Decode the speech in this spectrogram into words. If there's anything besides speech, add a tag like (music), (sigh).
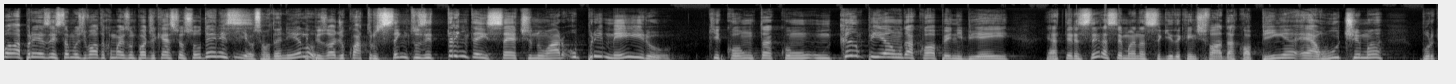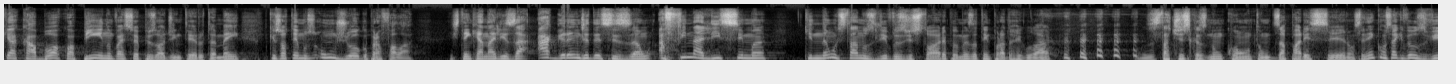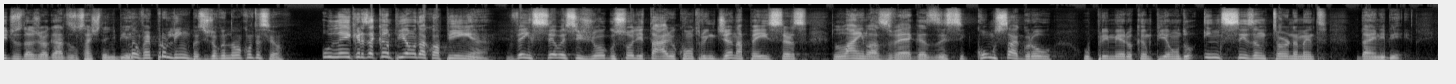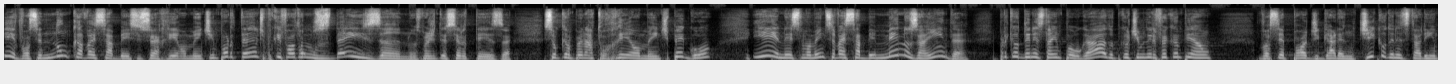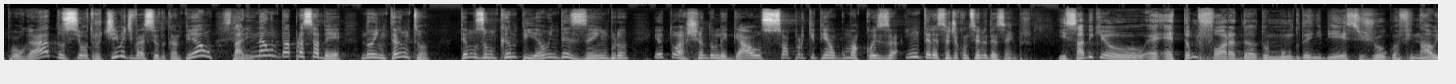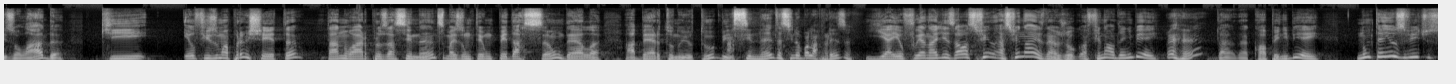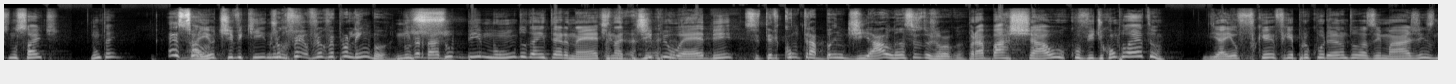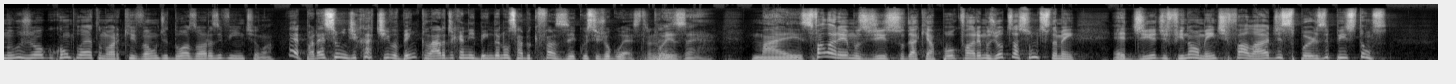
Bola Presa, estamos de volta com mais um podcast. Eu sou o Denis. E eu sou o Danilo. Episódio 437 no ar, o primeiro que conta com um campeão da Copa NBA. É a terceira semana seguida que a gente fala da Copinha, é a última, porque acabou a Copinha e não vai ser o episódio inteiro também, porque só temos um jogo para falar. A gente tem que analisar a grande decisão, a finalíssima, que não está nos livros de história, pelo menos da temporada regular. (laughs) As estatísticas não contam, desapareceram. Você nem consegue ver os vídeos das jogadas no site da NBA. Não, vai pro limbo. Esse jogo não aconteceu. O Lakers é campeão da Copinha. Venceu esse jogo solitário contra o Indiana Pacers lá em Las Vegas e se consagrou o primeiro campeão do In-Season Tournament da NBA. E você nunca vai saber se isso é realmente importante, porque faltam uns 10 anos pra gente ter certeza se o campeonato realmente pegou. E nesse momento você vai saber menos ainda, porque o Denis está empolgado, porque o time dele foi campeão. Você pode garantir que o Denis estaria empolgado se outro time tivesse sido campeão? Estaria. Não dá pra saber. No entanto, temos um campeão em dezembro. Eu tô achando legal só porque tem alguma coisa interessante acontecendo em dezembro. E sabe que eu, é, é tão fora do, do mundo da NBA esse jogo, a final isolada, que eu fiz uma prancheta, tá no ar para os assinantes, mas não tem um pedação dela aberto no YouTube. Assinante assina bola presa? E aí eu fui analisar as, as finais, né? O jogo, a final da NBA, Uhum. da, da Copa NBA. Não tem os vídeos no site. Não tem. É só. Aí eu tive que ir O jogo, foi, o jogo foi pro limbo. no submundo da internet, na Deep (laughs) Web, Você teve que contrabandear lances do jogo. para baixar o, o vídeo completo. E aí eu fiquei, fiquei procurando as imagens no jogo completo, no arquivão de 2 horas e 20 lá. É, parece um indicativo bem claro de que a NBA ainda não sabe o que fazer com esse jogo extra, né? Pois é. Mas falaremos disso daqui a pouco, falaremos de outros assuntos também. É dia de finalmente falar de Spurs e Pistons.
